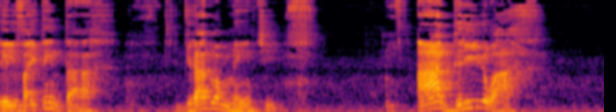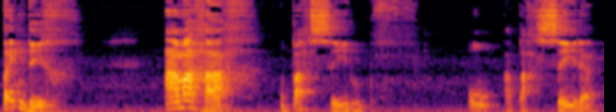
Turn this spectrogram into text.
ele vai tentar gradualmente agrilhoar, prender, amarrar o parceiro ou a parceira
